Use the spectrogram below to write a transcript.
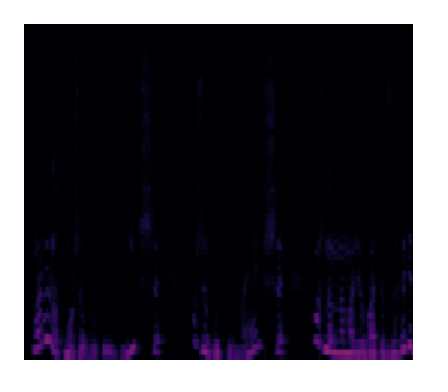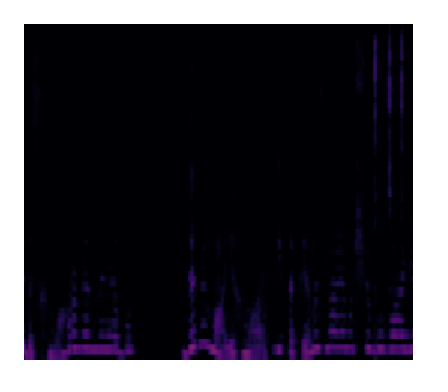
Хмаринок може бути і більше, може бути менше. Можна намалювати взагалі безхмарне небо, де немає хмарок. І таке ми знаємо, що буває.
